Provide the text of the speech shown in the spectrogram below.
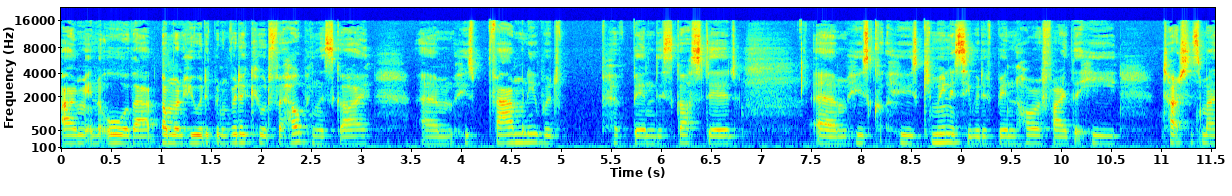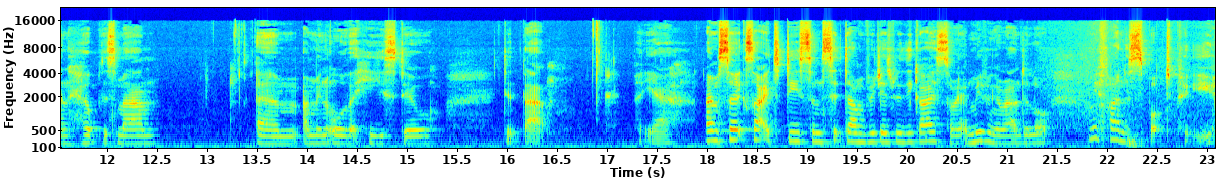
I'm in awe that someone who would have been ridiculed for helping this guy, um, whose family would have been disgusted, um, whose whose community would have been horrified that he touched this man, helped this man. Um, I'm in awe that he still did that. But yeah, I'm so excited to do some sit down videos with you guys. Sorry, I'm moving around a lot. Let me find a spot to put you.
